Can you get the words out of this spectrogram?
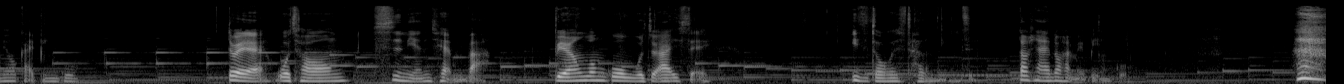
没有改变过。对我从四年前吧，别人问过我最爱谁，一直都会是他的名字，到现在都还没变过。唉，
